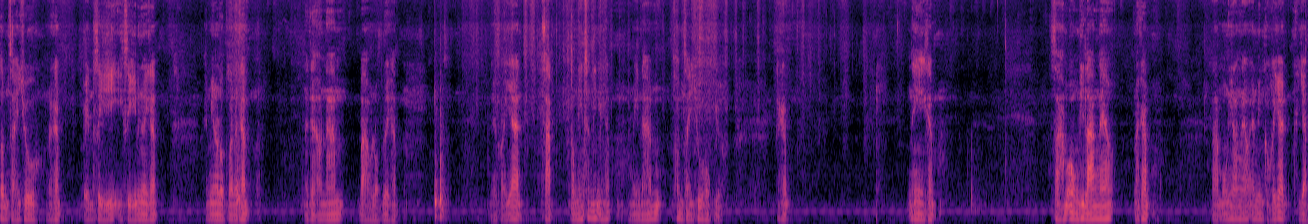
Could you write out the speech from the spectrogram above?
ส้มสายชูนะครับ เป็นสีอีกสีหนึ่งเลยครับให้มีเราหลบก่อนนะครับ แล้วก็เอาน้ำเปล่าหลบด้วยครับ เดี๋ยวขออนุญาตซับตรงนี้สักนิดนึงครับ มีน้ำส้มสายชูหกอยู่นะครับ นี่ครับสามองค์ที่ล้างแล้วนะครับสามองค์ที่ล้างแล้วแอดมินขออนุญาตขยับ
